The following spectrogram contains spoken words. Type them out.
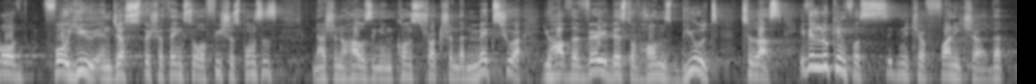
up for you. And just special thanks to our official sponsors, National Housing and Construction, that makes sure you have the very best of homes built to last. If you're looking for signature furniture that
